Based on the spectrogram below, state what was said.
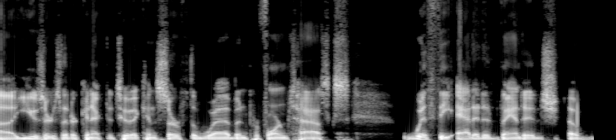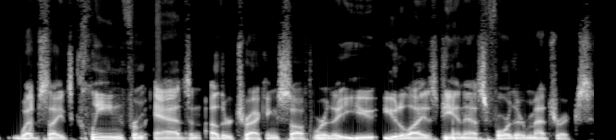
Uh, users that are connected to it can surf the web and perform tasks with the added advantage of websites clean from ads and other tracking software that u- utilize DNS for their metrics.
